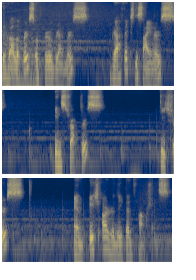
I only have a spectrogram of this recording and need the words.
developers or programmers, graphics designers, instructors, teachers, and HR-related functions.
